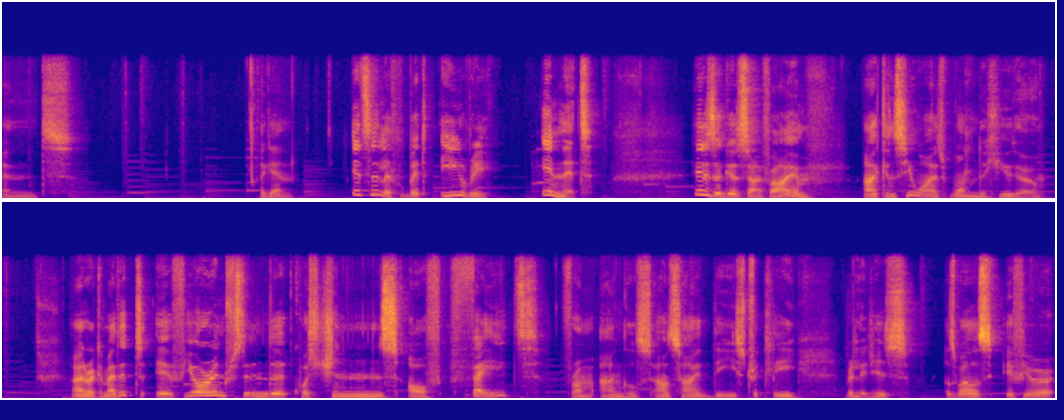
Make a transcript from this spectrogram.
And again, it's a little bit eerie, isn't it? It is a good sci-fi. I can see why it won the Hugo. I recommend it if you're interested in the questions of fate from angles outside the strictly religious, as well as if you're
